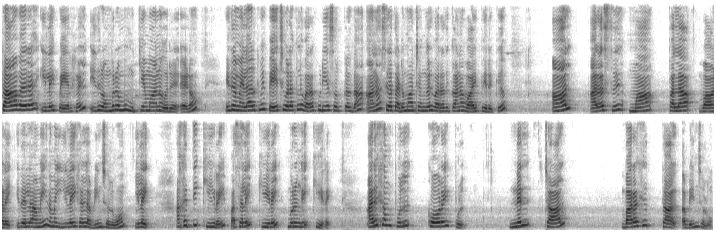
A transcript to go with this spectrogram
தாவர இலை பெயர்கள் இது ரொம்ப ரொம்ப முக்கியமான ஒரு இடம். இது நம்ம எல்லாருக்குமே பேச்சு வழக்கில் வரக்கூடிய சொற்கள் தான். ஆனால் சில தடுமாற்றங்கள் வர்றதுக்கான வாய்ப்பு இருக்குது ஆள் அரசு மா பலா வாழை இதெல்லாமே நம்ம இலைகள் அப்படின்னு சொல்லுவோம். இலை. அகத்தி கீரை பசலை கீரை முருங்கை கீரை அருகம்புல் கோரை புல் நெல் டால் வரகு தாள் அப்படின்னு சொல்லுவோம்.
